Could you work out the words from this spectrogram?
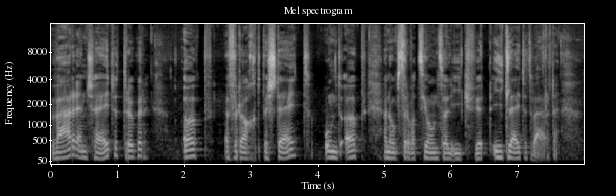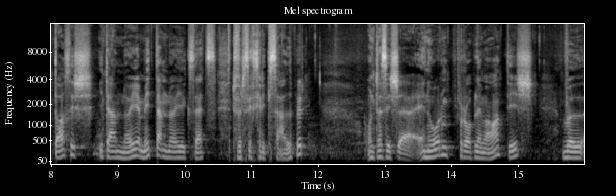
Wer entscheidet darüber, ob ein Verdacht besteht und ob eine Observation soll eingeführt, eingeleitet werden Das ist in dem neuen, mit dem neuen Gesetz die Versicherung selber. Und das ist äh, enorm problematisch, weil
